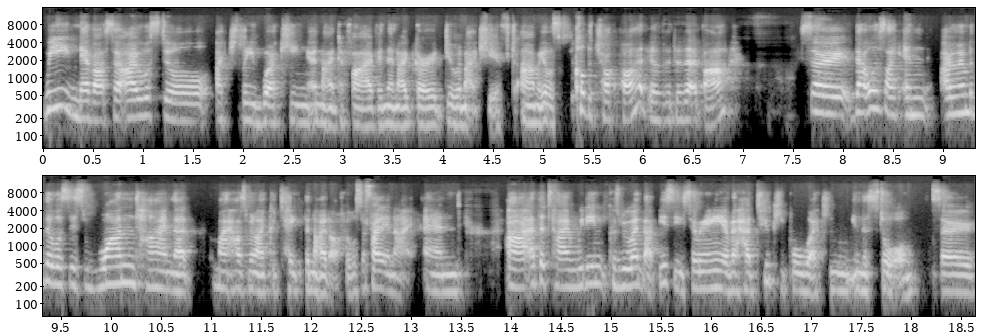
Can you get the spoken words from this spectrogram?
we never so i was still actually working a nine to five and then i'd go do a night shift. Um, it was called the chalk pot. It was bar. So that was like and i remember there was this one time that my husband and i could take the night off. It was a friday night and uh, at the time, we didn't because we weren't that busy, so we only ever had two people working in the store. So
